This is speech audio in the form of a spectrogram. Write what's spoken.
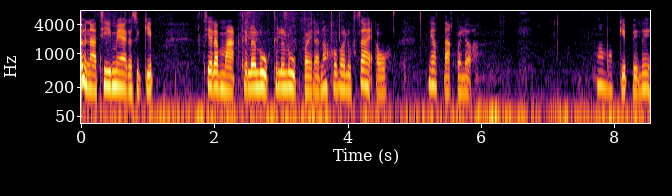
ยหน้าที่แม่ก็สิเก็บ เทละหมากเทละลูกเทละลูกไปแล้วเนาะเพราะว่าลูกไส้เอาแนวตักไปแล้วมาบอกเก็บไปเลย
